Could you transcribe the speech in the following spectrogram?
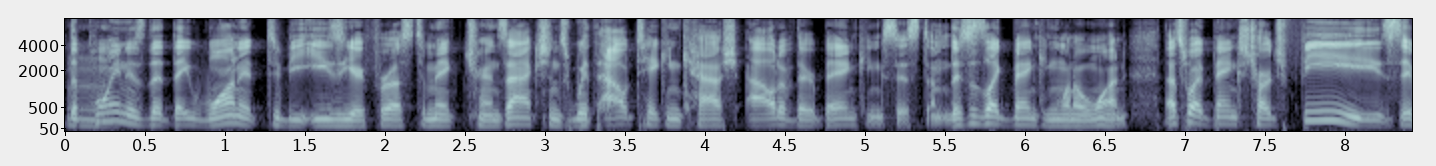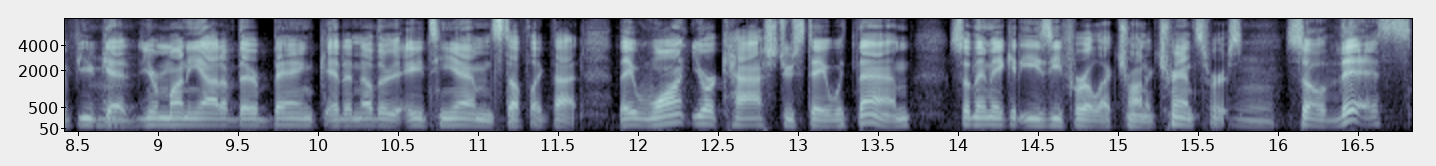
The Mm. point is that they want it to be easier for us to make transactions without taking cash out of their banking system. This is like banking 101. That's why banks charge fees if you Mm. get your money out of their bank at another ATM and stuff like that. They want your cash to stay with them, so they make it easy for electronic transfers. So this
